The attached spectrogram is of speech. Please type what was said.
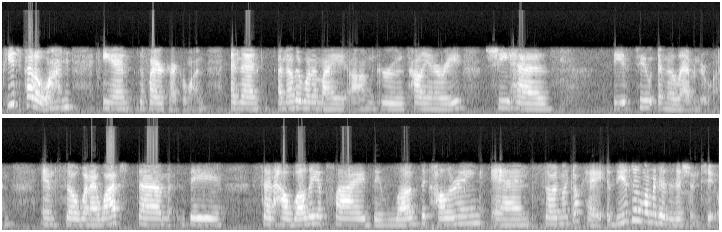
peach petal one, and the firecracker one. And then another one of my um, gurus, Holly Marie, she has these two and the lavender one. And so when I watched them, they said how well they applied. They loved the coloring, and so I'm like, okay, these are limited edition too.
